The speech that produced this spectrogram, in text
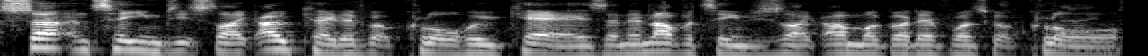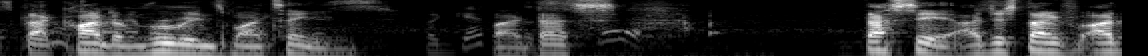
Certain teams, it's like okay, they've got claw, who cares? And in other teams, it's like oh my god, everyone's got claw. That kind of ruins my team. Like that's that's it. I just don't. I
